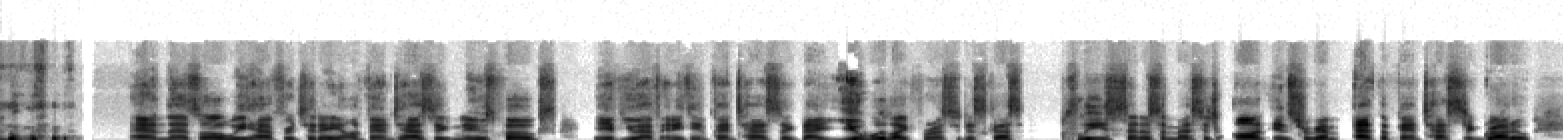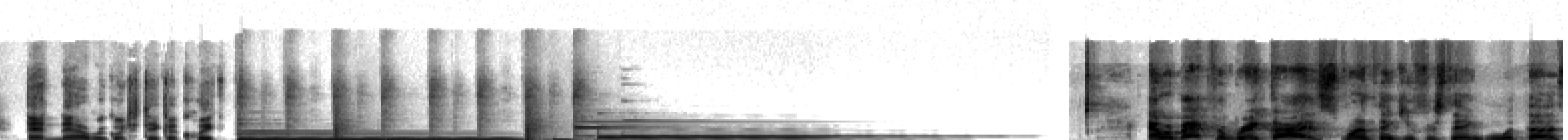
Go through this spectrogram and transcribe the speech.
and that's all we have for today on Fantastic News, folks. If you have anything fantastic that you would like for us to discuss, please send us a message on Instagram at the Fantastic Grotto. And now we're going to take a quick And we're back from break, guys. Want to thank you for staying with us.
